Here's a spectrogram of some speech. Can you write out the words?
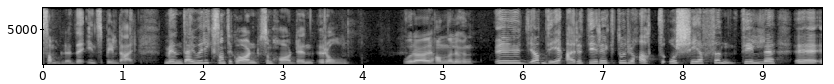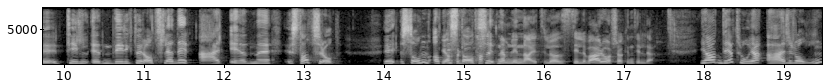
samlede innspill der. Men det er jo Riksantikvaren som har den rollen. Hvor er han eller hun? Ja, Det er et direktorat. Og sjefen til, til en direktoratsleder er en statsråd. Sånn ja, for De takket nemlig nei til å stille. Hva er årsaken til det? Ja, det tror jeg er rollen.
